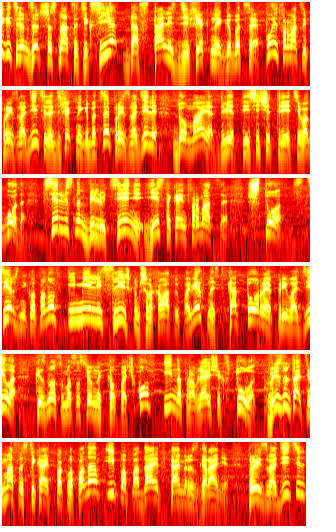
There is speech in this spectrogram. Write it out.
Двигателям Z16XE достались дефектные ГБЦ. По информации производителя, дефектные ГБЦ производили до мая 2003 года. В сервисном бюллетене есть такая информация, что стержни клапанов имели слишком шероховатую поверхность, которая приводила к износу маслосъемных колпачков и направляющих втулок. В результате масло стекает по клапанам и попадает в камеры сгорания. Производитель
